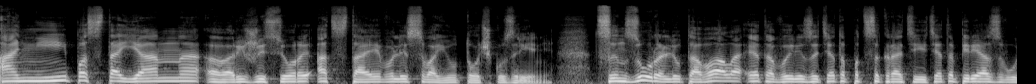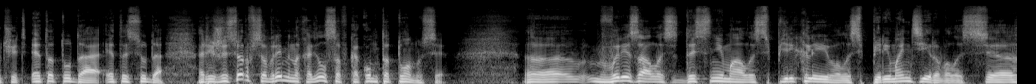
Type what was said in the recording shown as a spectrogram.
они постоянно, э, режиссеры, отстаивали свою точку зрения. Цензура лютовала, это вырезать, это подсократить, это переозвучить, это туда, это сюда. Режиссер все время находился в каком-то тонусе. Э, вырезалось, доснималось, переклеивалось, перемонтировалось, э,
